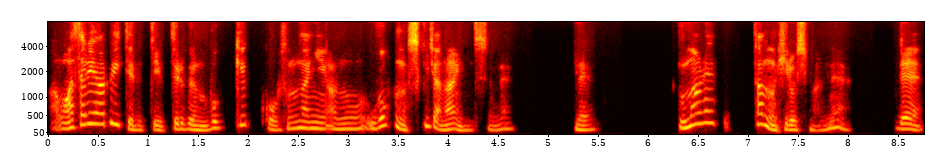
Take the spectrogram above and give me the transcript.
渡り歩いてるって言ってるけど、僕結構そんなに、あの、動くの好きじゃないんですよね。で、生まれたの広島ね。で、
